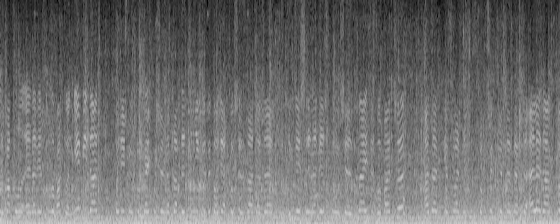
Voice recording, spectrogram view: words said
Rzepaku e, na wierzchu za bardzo nie widać. Chodziliśmy, spotkaliśmy się naprawdę nigdy, tylko rzadko się zdarza, że gdzieś na wierzchu się znajdzie, zobaczy, a tak jest ładnie wszystko przykryte, także elegancko.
